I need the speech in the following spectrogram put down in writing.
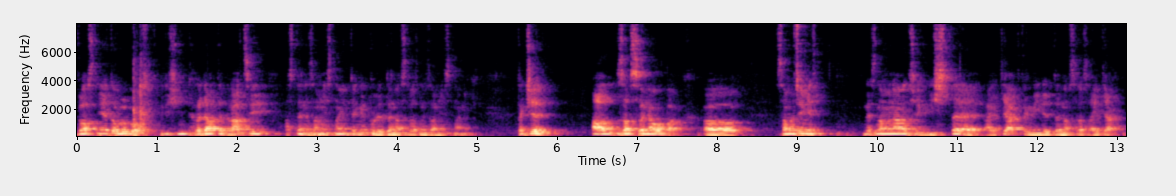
vlastně je to blbost. Když hledáte práci a jste nezaměstnaní, tak nepůjdete na sraz nezaměstnaných. Takže a zase naopak. Samozřejmě neznamená, že když jste ajťák, tak nejdete na sraz ajťáků.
